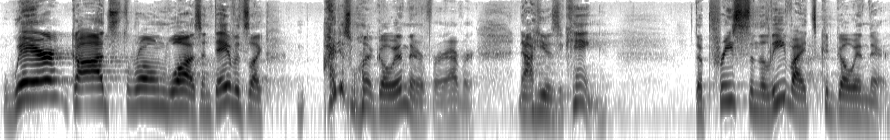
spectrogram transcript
where God's throne was. And David's like, I just want to go in there forever. Now he was a king. The priests and the Levites could go in there.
